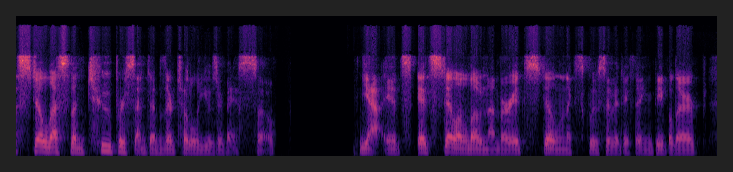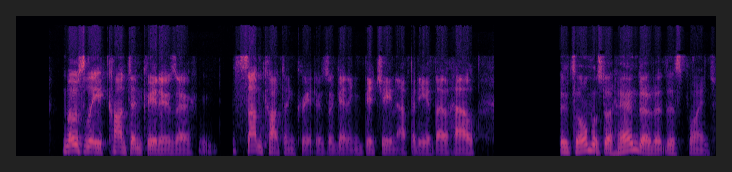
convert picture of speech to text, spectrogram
still less than two percent of their total user base. So, yeah, it's it's still a low number. It's still an exclusivity thing. People are mostly content creators are some content creators are getting bitchy and uppity about how it's almost a handout at this point.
